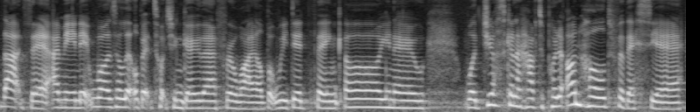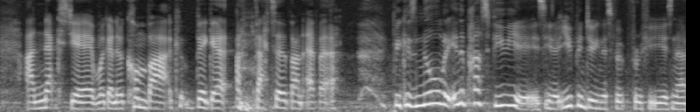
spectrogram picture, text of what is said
That's it. I mean, it was a little bit touch and go there for a while, but we did think, oh, you know, we're just going to have to put it on hold for this year, and next year we're going to come back bigger and better than ever. Because normally, in the past few years, you know, you've been doing this for, for a few years now.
